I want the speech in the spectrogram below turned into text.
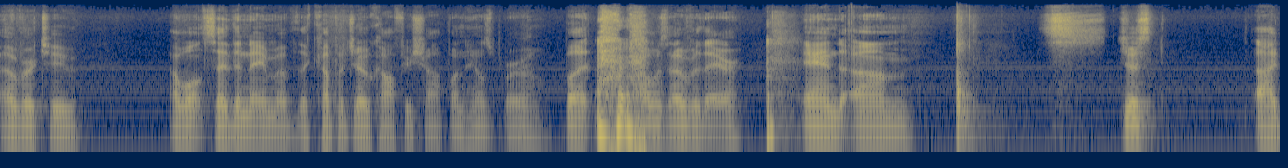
over to, I won't say the name of the Cup of Joe coffee shop on Hillsborough, but I was over there, and um, just I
